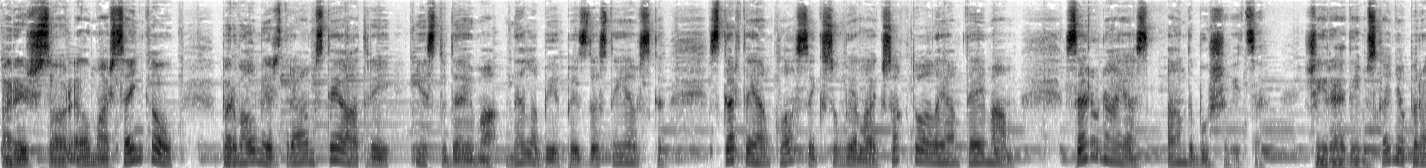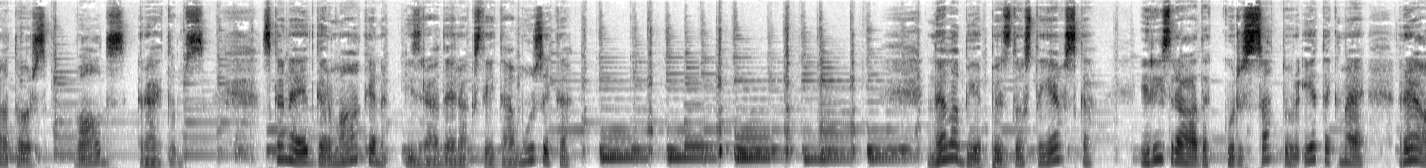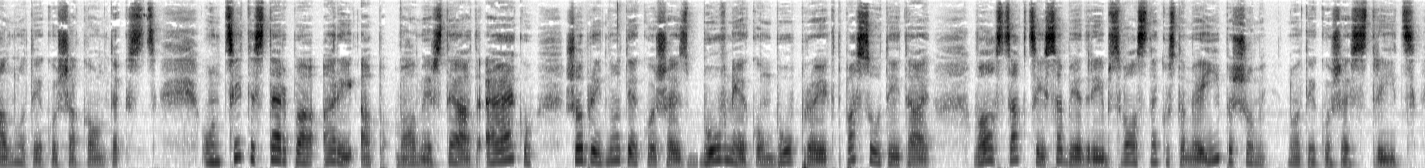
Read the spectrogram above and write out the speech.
ar režisoru Elmāru Seņkovu par Valmieras drāmas teātrī iestudējumā Nelabie pēc Dostievska skartajām klasikas un vienlaikus aktuālajām tēmām sarunājās Anda Bušvica, šī raidījuma skaņoperators Valdis Raitums. Skanēja Edgara Mākena, izrādē rakstītā mūzika. Nelabie pēc Dostievska ir izrāde, kuras saturu ietekmē reāli notiekošā konteksts, un cita starpā arī ap Valmieras teātra ēku šobrīd notiekošais būvnieku un būvprojektu pasūtītāju valsts akciju sabiedrības valsts nekustamie īpašumi notiekošais strīds.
